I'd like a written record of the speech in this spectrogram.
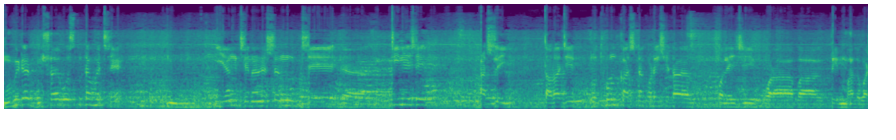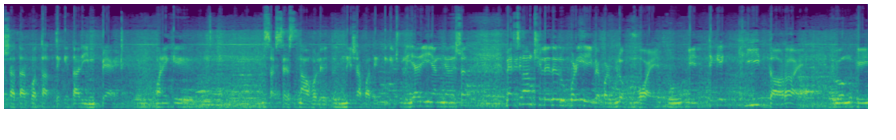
মুভিটার বিষয়বস্তুটা হচ্ছে ইয়াং জেনারেশন যে টিনেজে আসলেই, তারা যে প্রথম কাজটা করে সেটা কলেজে পড়া বা প্রেম ভালোবাসা, তারপর তার থেকে তার ইম্প্যাক্ট অনেকে সাকসেস না হলে তো নেশাপাতির দিকে চলে যায় ইয়াং জেনারেশন ম্যাক্সিমাম ছেলেদের উপরেই এই ব্যাপারগুলো হয়। তো এর থেকে কি দাঁড়ায় এবং এই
